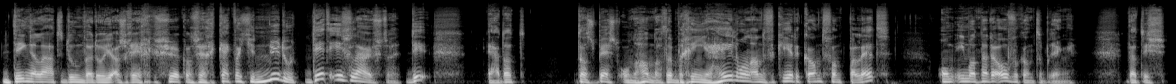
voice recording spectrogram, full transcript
dingen laten doen waardoor je als regisseur kan zeggen: Kijk, wat je nu doet, dit is luisteren. Dit, ja, dat, dat is best onhandig. Dan begin je helemaal aan de verkeerde kant van het palet om iemand naar de overkant te brengen. Dat is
